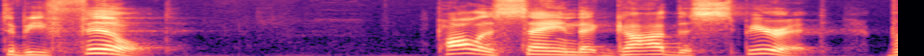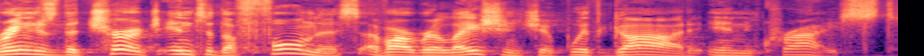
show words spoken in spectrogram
to be filled. Paul is saying that God the Spirit brings the church into the fullness of our relationship with God in Christ.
